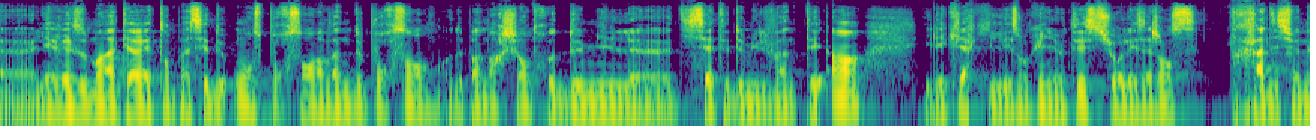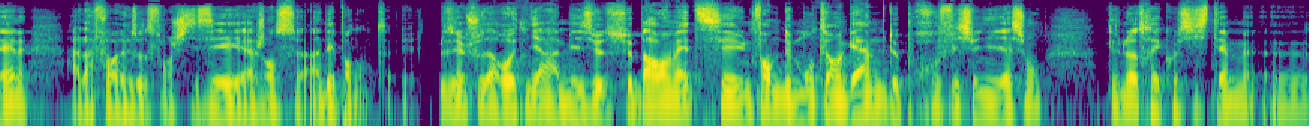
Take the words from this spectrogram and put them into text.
Euh, les réseaux monétaires étant passés de 11% à 22% de part de marché entre 2017 et 2021, il est clair qu'ils les ont grignotés sur les agences traditionnelles, à la fois réseaux de franchisés et agences indépendantes. Deuxième chose à retenir à mes yeux de ce baromètre, c'est une forme de montée en gamme, de professionnalisation de notre écosystème euh,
